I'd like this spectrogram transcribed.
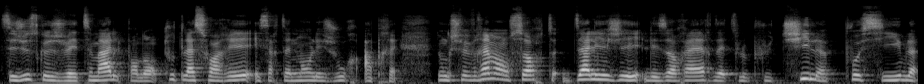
c'est juste que je vais être mal pendant toute la soirée et certainement les jours après. Donc je fais vraiment en sorte d'alléger les horaires, d'être le plus chill possible.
